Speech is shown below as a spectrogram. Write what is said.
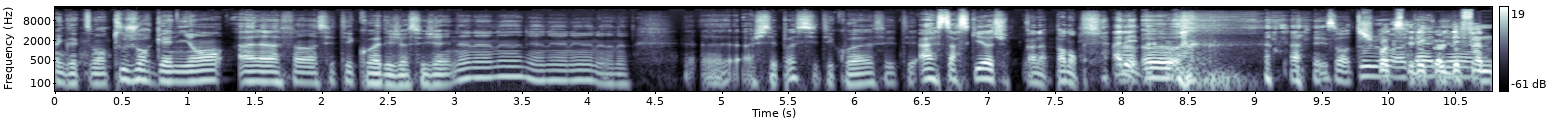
Exactement, toujours gagnant à la fin. C'était quoi déjà ce jeu euh, ah, Je sais pas, c'était quoi C'était ah Starsky Hutch. Voilà, pardon. Allez. Ah, euh... Ils sont toujours Je crois que c'était l'école des fans.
